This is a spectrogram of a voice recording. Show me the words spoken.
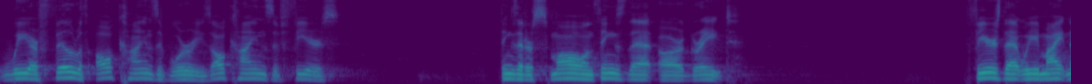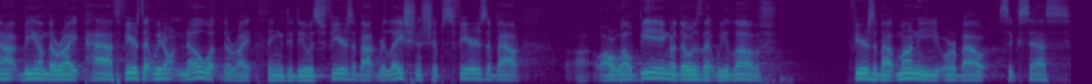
we are filled with all kinds of worries, all kinds of fears. Things that are small and things that are great. Fears that we might not be on the right path, fears that we don't know what the right thing to do is, fears about relationships, fears about uh, our well being or those that we love, fears about money or about success.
